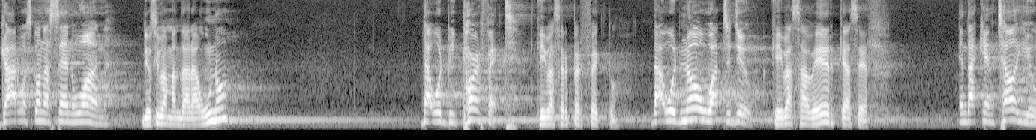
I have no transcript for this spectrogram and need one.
God was going to send one Dios iba a mandar a uno that would be perfect, que iba a ser perfecto, that would know what to do, que iba a saber qué hacer and that can tell you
